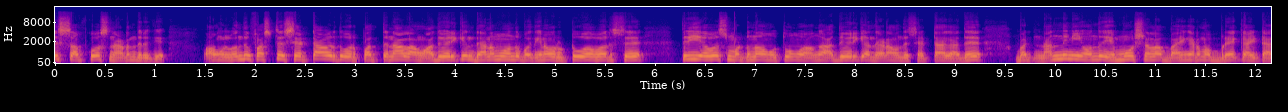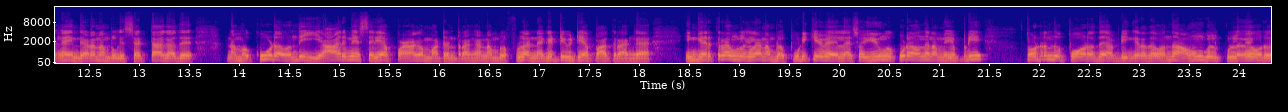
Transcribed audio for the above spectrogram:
எஸ் அஃப்கோர்ஸ் நடந்திருக்கு. அவங்களுக்கு வந்து ஃபஸ்ட்டு செட் ஆகிறதுக்கு ஒரு பத்து நாள் ஆகும். அது வரைக்கும் தினமும் வந்து பார்த்திங்கன்னா ஒரு டூ ஹவர்ஸு த்ரீ ஹவர்ஸ் மட்டும்தான் அவங்க தூங்குவாங்க. அது வரைக்கும் அந்த இடம் வந்து செட் ஆகாது. பட் நந்தினி வந்து எமோஷ்னலாக பயங்கரமாக பிரேக் ஆகிட்டாங்க இந்த இடம் நம்மளுக்கு செட் ஆகாது. நம்ம கூட வந்து யாருமே சரியாக பழக மாட்டேன்றாங்க. நம்மளை ஃபுல்லாக நெகட்டிவிட்டியாக பார்க்குறாங்க இங்கே இருக்கிறவங்களுக்குலாம் நம்மளை பிடிக்கவே இல்லை. ஸோ இவங்க கூட வந்து நம்ம எப்படி தொடர்ந்து போகிறது அப்படிங்கிறத வந்து அவங்களுக்குள்ளவே ஒரு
